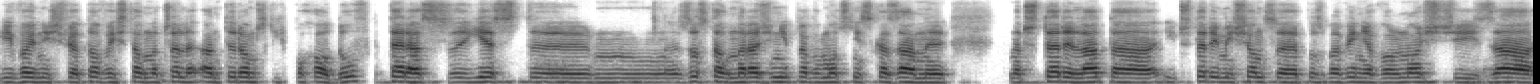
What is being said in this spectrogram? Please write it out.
II wojny światowej stał na czele antyromskich pochodów. Teraz jest, został na razie nieprawomocnie skazany na cztery lata i cztery miesiące pozbawienia wolności za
